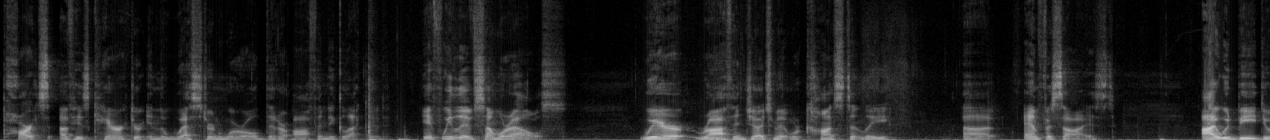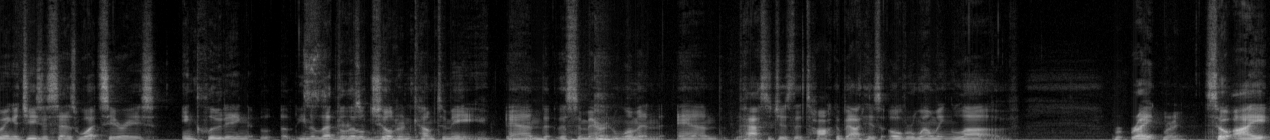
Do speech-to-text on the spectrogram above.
parts of his character in the Western world that are often neglected. If we live somewhere else, where wrath and judgment were constantly uh, emphasized, I would be doing a Jesus Says What series, including, uh, you know, let the little children come to me, and the Samaritan woman, and passages that talk about his overwhelming love. Right? Right. So I,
